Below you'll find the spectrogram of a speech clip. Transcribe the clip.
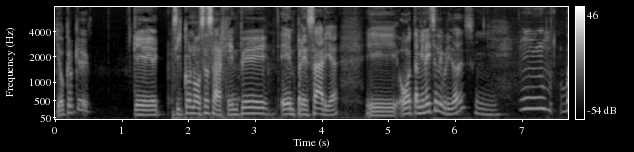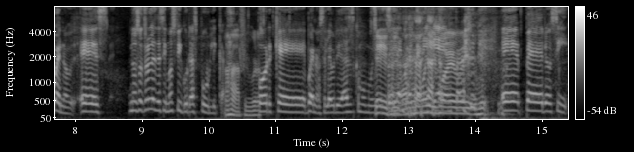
Yo creo que... Que sí conoces a gente empresaria. eh, o también hay celebridades. Mm, bueno, es... Nosotros les decimos figuras públicas. Ajá, figuras. Porque, bueno, celebridades es como muy... Sí, sí, muy, muy, muy. Eh, pero sí,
